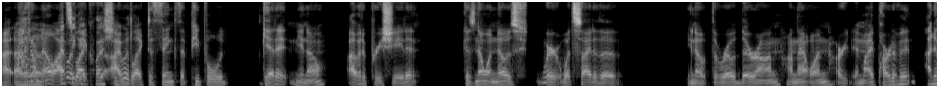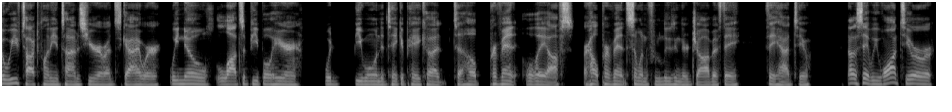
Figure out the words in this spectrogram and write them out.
I, I don't, know. I That's a would good like. question. I would like to think that people would get it. You know, I would appreciate it because no one knows where, what side of the, you know, the road they're on. On that one, are am I part of it? I know we've talked plenty of times here at Red Sky where we know lots of people here would be willing to take a pay cut to help prevent layoffs or help prevent someone from losing their job if they if they had to. Not to say we want to or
